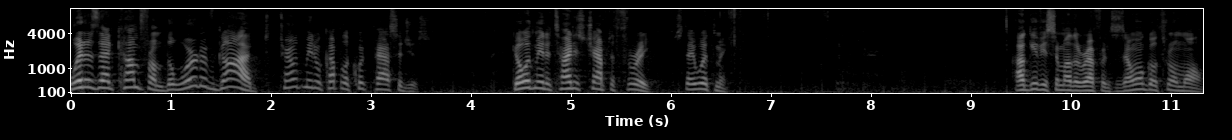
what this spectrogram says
Where does that come from? The Word of God. Turn with me to a couple of quick passages. Go with me to Titus chapter 3. Stay with me. I'll give you some other references. I won't go through them all.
